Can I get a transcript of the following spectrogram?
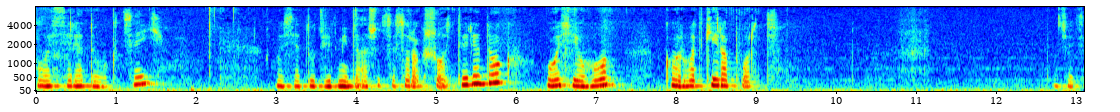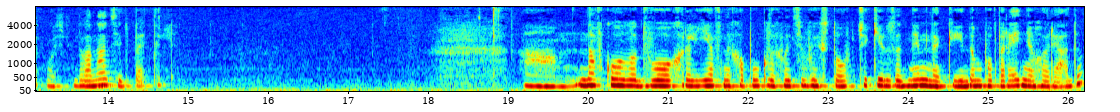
Ось рядок цей. Ось я тут відмітила, що це 46 рядок. Ось його короткий рапорт. Ось 12 петель. Навколо двох рельєфних опуклих лицевих стовпчиків з одним накидом попереднього ряду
